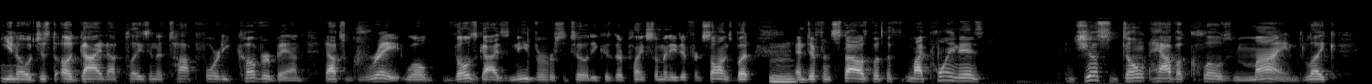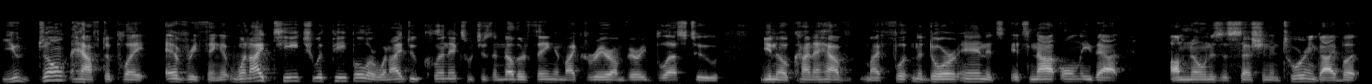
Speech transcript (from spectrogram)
you know, just a guy that plays in a top 40 cover band. That's great. Well, those guys need versatility because they're playing so many different songs, but Mhm. and different styles. But the, my point is, just don't have a closed mind. Like you don't have to play everything. When I teach with people or when I do clinics, which is another thing in my career, I'm very blessed to, you know, kind of have my foot in the door in. It's it's not only that I'm known as a session and touring guy, but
